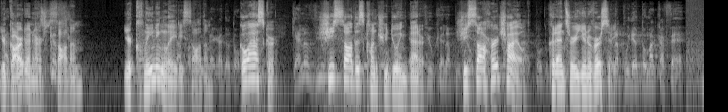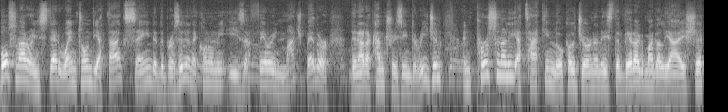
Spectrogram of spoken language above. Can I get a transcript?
Your gardener saw them. Your cleaning lady saw them. Go ask her. She saw this country doing better. She saw her child could enter a university. Bolsonaro instead went on the attack, saying that the Brazilian economy is faring much better than other countries in the region, and personally attacking local journalist Vera Magalhães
